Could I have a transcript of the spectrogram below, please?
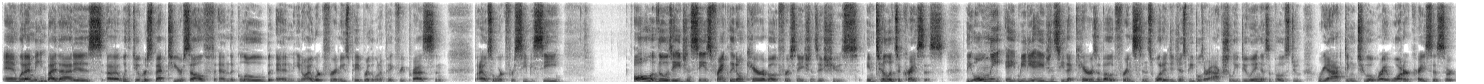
And what I mean by that is, uh, with due respect to yourself and the Globe, and you know, I work for a newspaper, the Winnipeg Free Press, and I also work for CBC. All of those agencies, frankly, don't care about First Nations issues until it's a crisis. The only media agency that cares about, for instance, what Indigenous peoples are actually doing, as opposed to reacting to a right water crisis or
